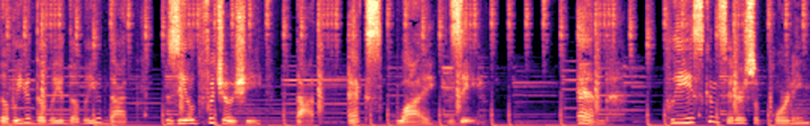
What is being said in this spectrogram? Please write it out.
www.zealedfujoshi.com XYZ. And please consider supporting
